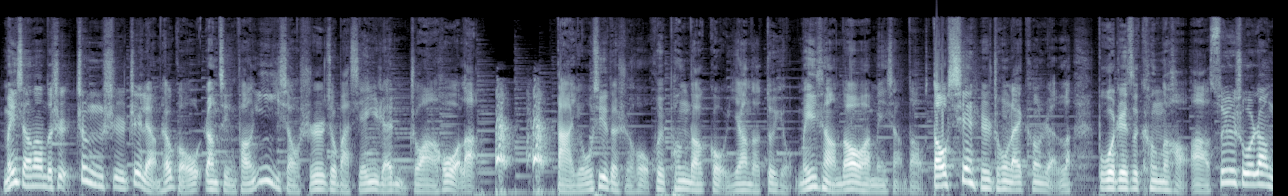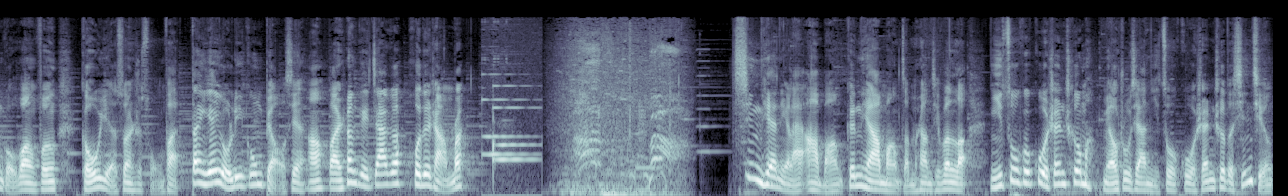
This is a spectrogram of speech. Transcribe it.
没想到的是，正是这两条狗，让警方一小时就把嫌疑人抓获了。打游戏的时候会碰到狗一样的队友，没想到啊，没想到到现实中来坑人了。不过这次坑的好啊，虽说让狗望风，狗也算是从犯，但也有立功表现啊。晚上给加个火腿肠吧。今天你来阿芒跟天阿芒，咱们上期问了，你坐过过山车吗？描述下你坐过山车的心情。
